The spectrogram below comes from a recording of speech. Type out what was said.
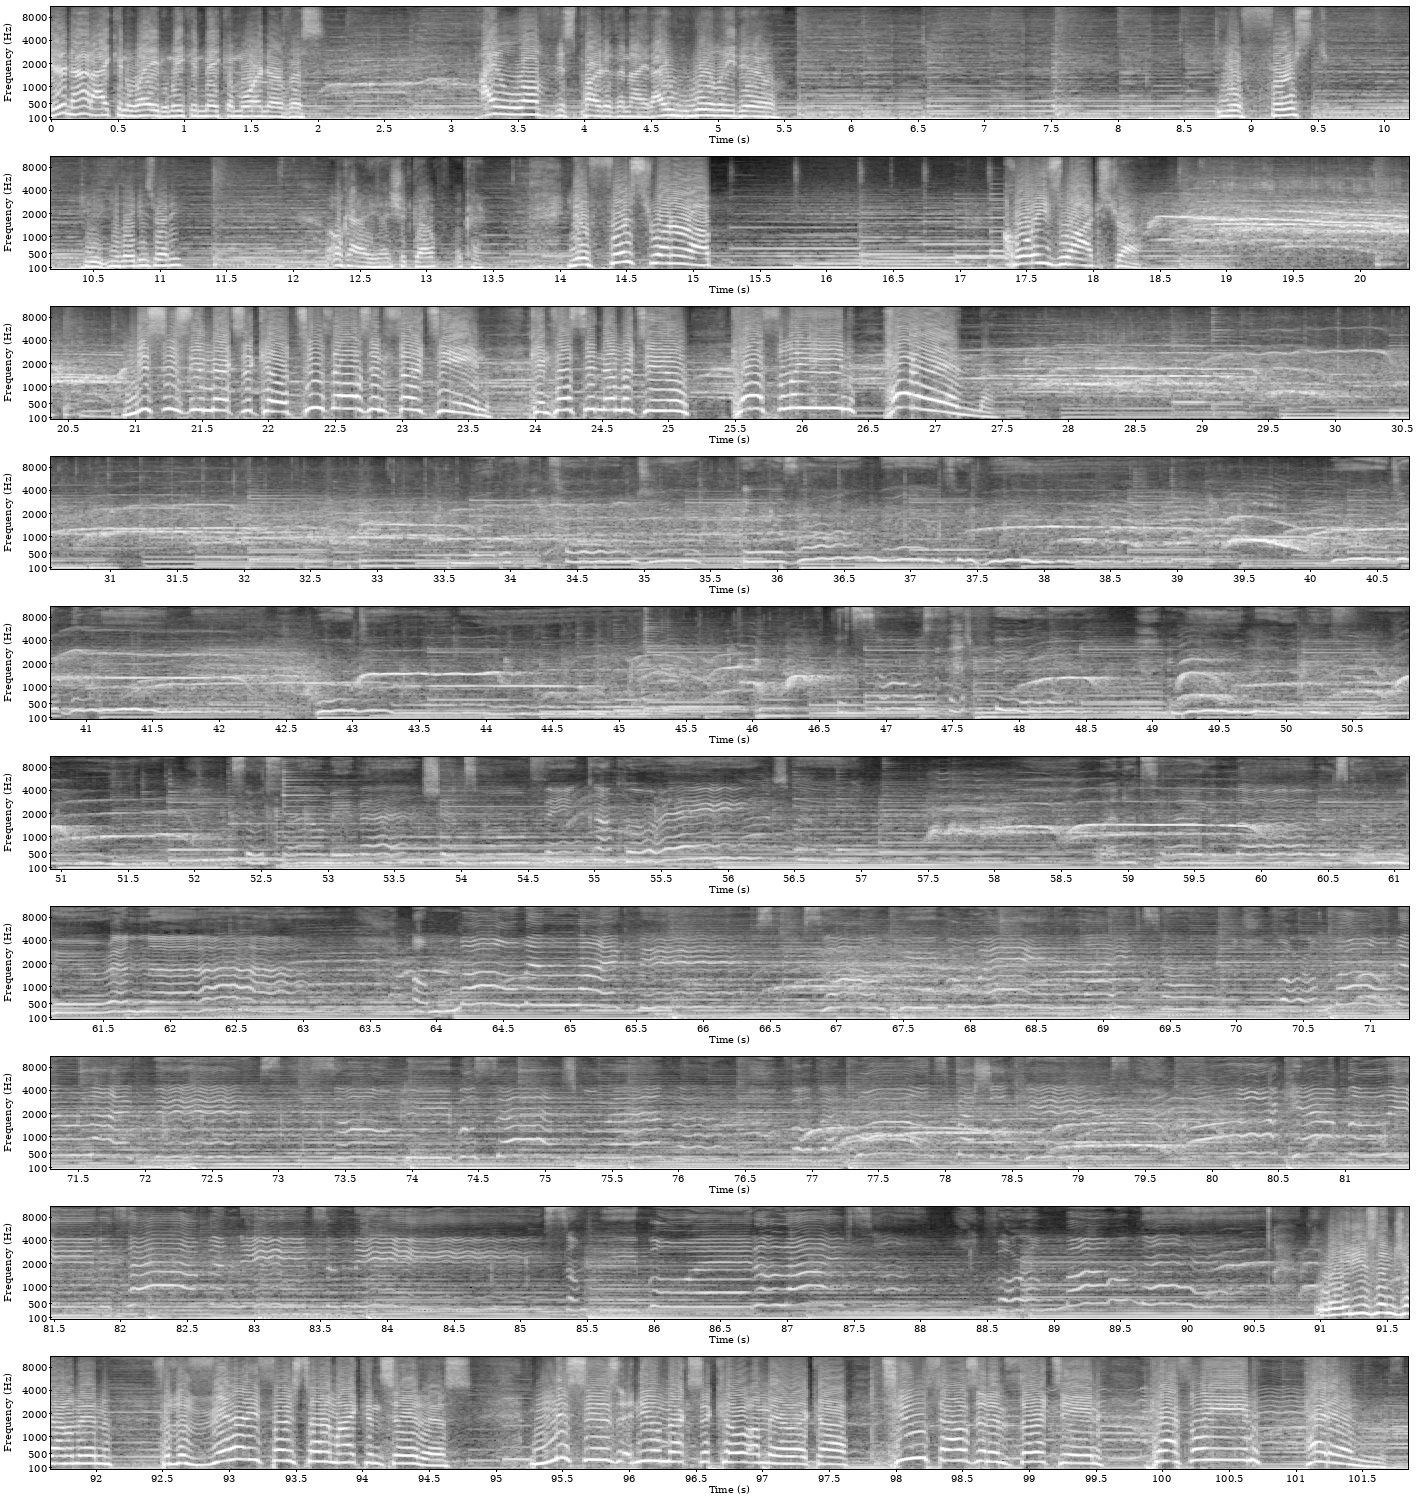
you're not, I can wait and we can make him more nervous. I love this part of the night. I really do. Your first. You, you ladies ready? Okay, I should go. Okay. Your first runner up, Corey Zwagstra. Mrs. New Mexico 2013, contestant number two, Kathleen Hedden. That you don't think I'm crazy when I tell you love has come here and now. Ladies and gentlemen, for the very first time I can say this, Mrs. New Mexico America 2013, Kathleen Hedden.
